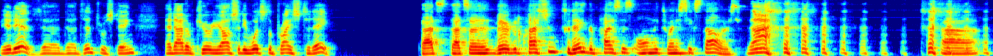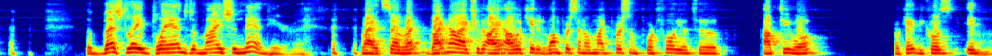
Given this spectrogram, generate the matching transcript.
it is. Uh, that's interesting. And out of curiosity, what's the price today? That's that's a very good question. Today the price is only twenty six dollars. uh, the best laid plans of mice and men here. right. So right right now, actually, I allocated one percent of my personal portfolio to Aptevo. Okay, because it mm-hmm.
